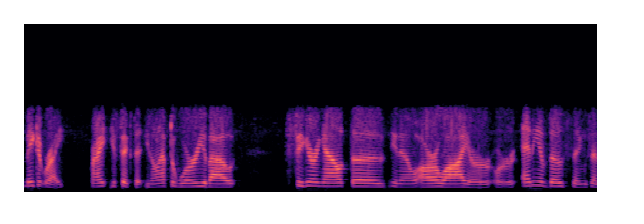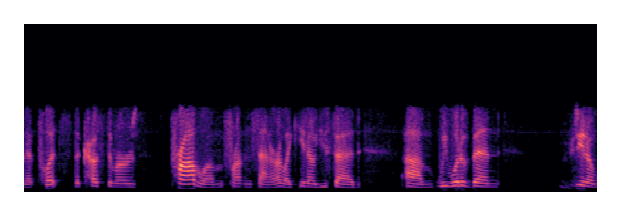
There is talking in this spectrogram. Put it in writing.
make it right, right? You fix it. You don't have to worry about figuring out the you know ROI or or any of those things, and it puts the customer's problem front and center. Like you know, you said um, we would have been, you know,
